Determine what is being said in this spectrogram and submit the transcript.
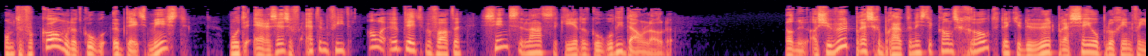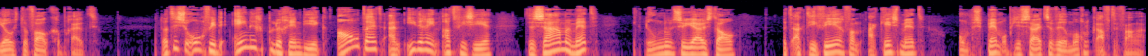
Om te voorkomen dat Google updates mist, moet de RSS of Atom feed alle updates bevatten sinds de laatste keer dat Google die downloadde. Wel nu, als je WordPress gebruikt, dan is de kans groot dat je de WordPress SEO plugin van Joost de Valk gebruikt. Dat is ongeveer de enige plugin die ik altijd aan iedereen adviseer, tezamen met, ik noemde hem zojuist al, het activeren van Akismet om spam op je site zoveel mogelijk af te vangen.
